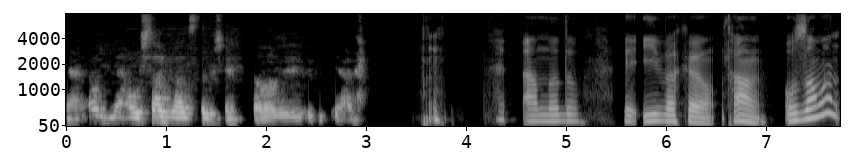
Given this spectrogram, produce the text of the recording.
Yani o, yani o işler biraz tabii şey karar verebilir yani. Anladım. E, iyi bakalım. Tamam. O zaman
